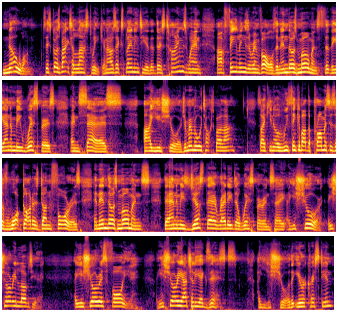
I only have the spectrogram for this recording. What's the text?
No one. this goes back to last week, and I was explaining to you that there's times when our feelings are involved, and in those moments that the enemy whispers and says, are you sure? Do you remember we talked about that? It's like, you know, we think about the promises of what God has done for us. And in those moments, the enemy's just there ready to whisper and say, Are you sure? Are you sure he loves you? Are you sure he's for you? Are you sure he actually exists? Are you sure that you're a Christian?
